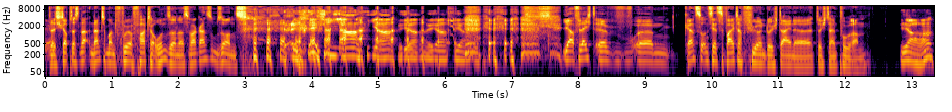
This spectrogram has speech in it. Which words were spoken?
okay. Ich glaube, das nannte man früher Vater Unser, das war ganz umsonst. ja, ja, ja, ja, ja. ja, vielleicht äh, ähm, kannst du uns jetzt weiterführen durch deine, durch dein Programm. Ja,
